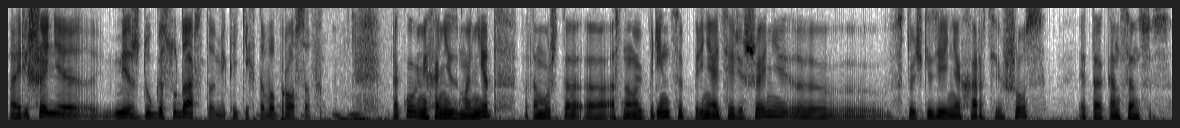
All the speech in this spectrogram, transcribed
а, решения между государствами каких-то вопросов. Такого механизма нет, потому что э, основной принцип принятия решений э, с точки зрения хартии ШОС — это консенсус.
